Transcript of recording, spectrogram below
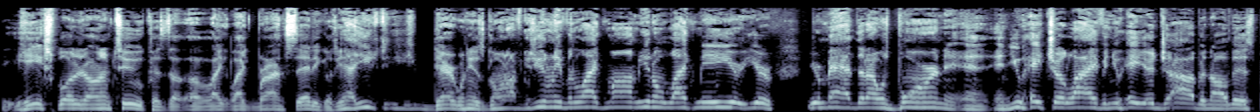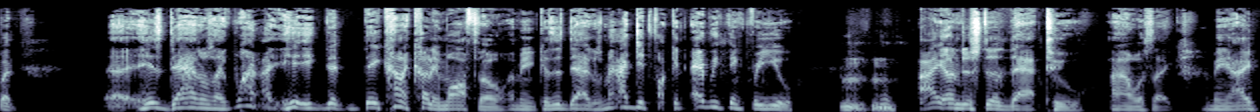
he exploded on him too. Cause uh, uh, like, like Brian said, he goes, yeah, you, he, Derek, when he was going off, because you don't even like mom. You don't like me. You're, you're, you're mad that I was born and, and you hate your life and you hate your job and all this. But uh, his dad was like, "What?" I, he, he they kind of cut him off though. I mean, because his dad goes, "Man, I did fucking everything for you." Mm-hmm. I understood that too. I was like, I mean, I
